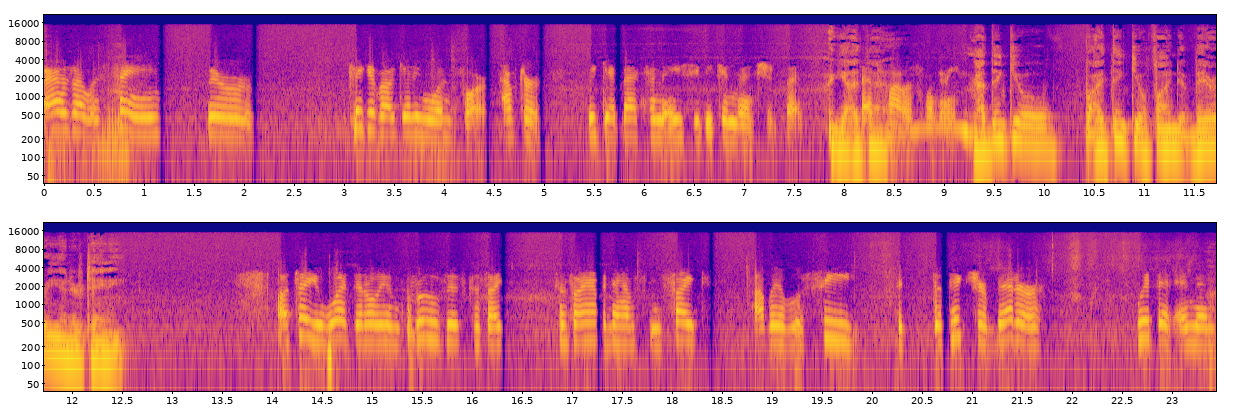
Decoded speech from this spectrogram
as I was saying, we were thinking about getting one for after we get back from the ACB convention. But Yeah, that's that- why I was wondering. I think you'll, I think you'll find it very entertaining. I'll tell you what, that'll improve this because I, since I happen to have some sight, I'll be able to see the, the picture better with it, and then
